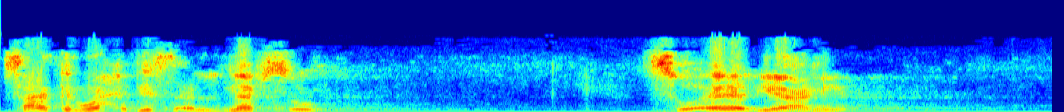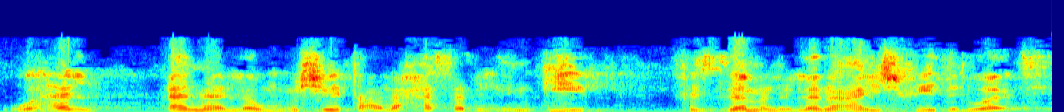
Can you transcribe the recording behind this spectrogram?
ساعات الواحد يسأل نفسه سؤال يعني وهل أنا لو مشيت على حسب الإنجيل في الزمن اللي أنا عايش فيه دلوقتي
